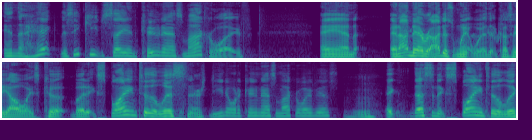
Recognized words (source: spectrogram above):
in the heck does he keep saying coon ass microwave? And and I never I just went with it because he always cooked. But explain to the listeners, do you know what a coon ass microwave is? Mhm. It, Dustin, explain to the li-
